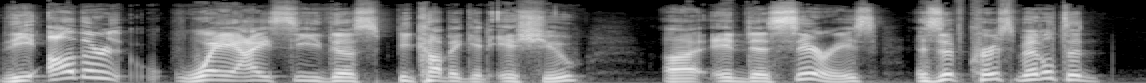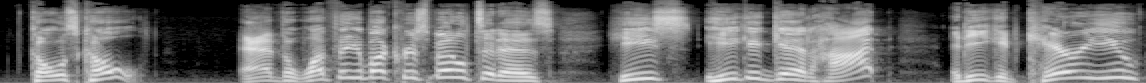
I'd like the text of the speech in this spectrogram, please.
The other way I see this becoming an issue uh, in this series is if Khris Middleton goes cold. And the one thing about Khris Middleton is he's he could get hot and he could carry you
